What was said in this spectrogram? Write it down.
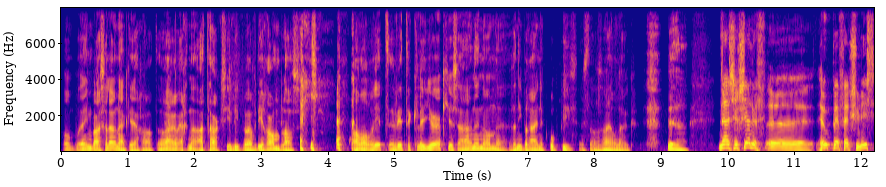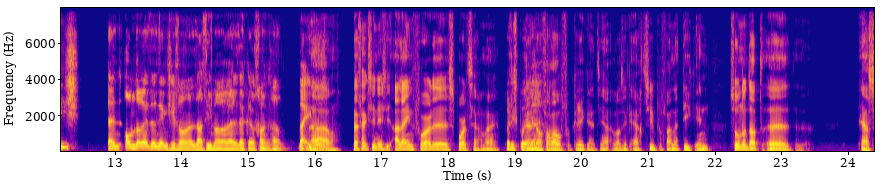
op, in Barcelona een keer gehad. Dan waren we echt een attractie. Liepen we over die ramblas. Allemaal wit, witte kleurjurkjes aan en dan eh, van die bruine koppies. Dus dat was wel heel leuk. Ja. Naar zichzelf eh, heel perfectionistisch. En anderen, dan denk je van, laat die maar lekker de gang gaan. Maar ik Nou, perfectionistisch alleen voor de sport, zeg maar. Voor de sport, en ja. dan vooral voor cricket. Ja, daar was ik echt super fanatiek in. Zonder dat, eh, ja, z-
